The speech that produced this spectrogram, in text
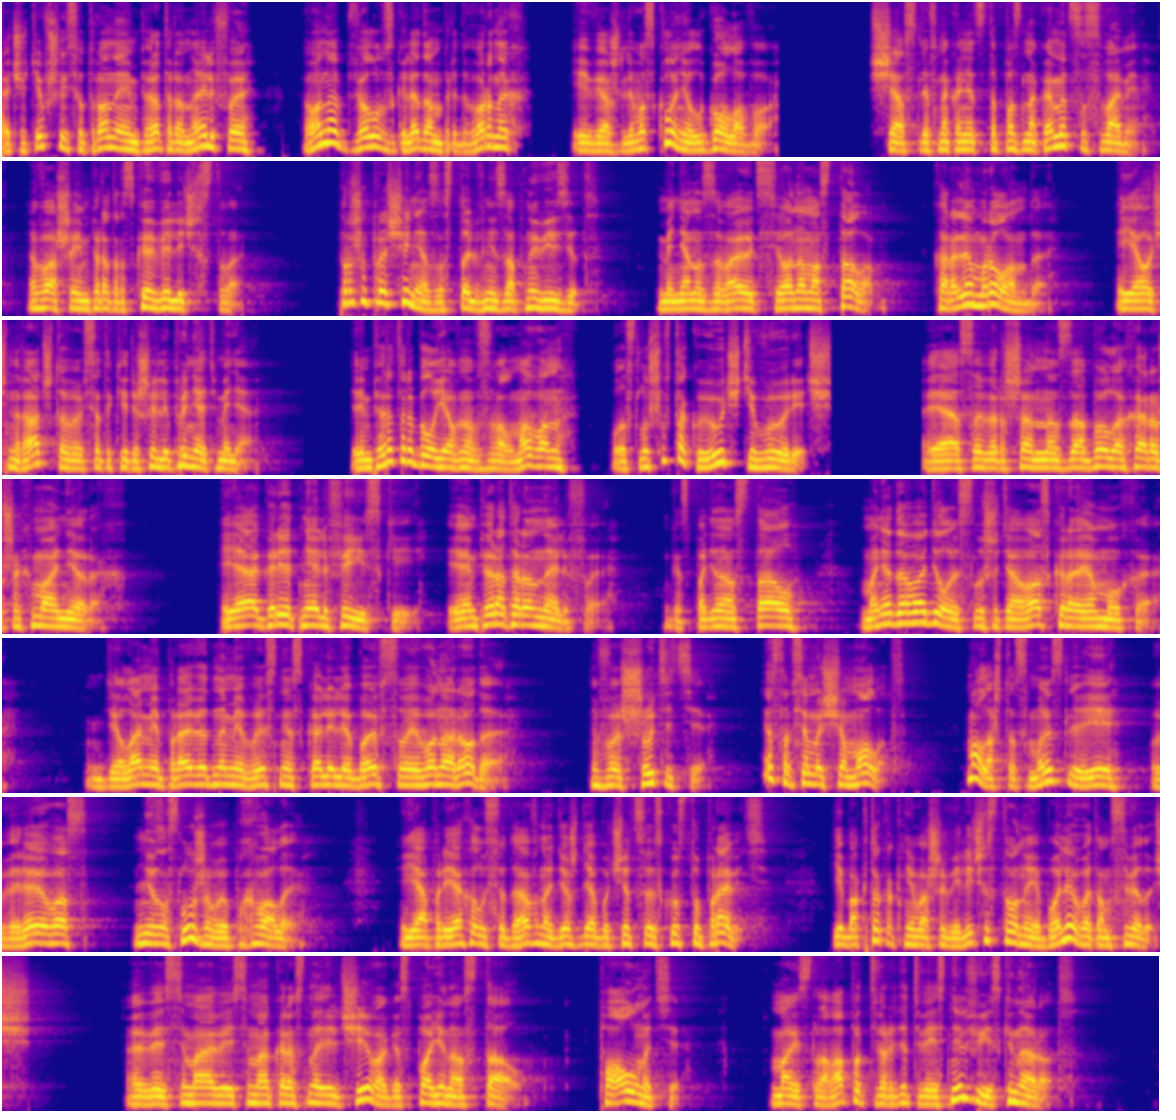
Очутившись у трона императора Нельфы, он обвел взглядом придворных и вежливо склонил голову. Счастлив наконец-то познакомиться с вами, ваше императорское величество. Прошу прощения за столь внезапный визит. Меня называют Сионом Асталом, королем Роланда. И я очень рад, что вы всё-таки решили принять меня». Император был явно взволнован, услышав такую учтивую речь. «Я совершенно забыл о хороших манерах. Я Грит Нельфийский, император Нельфы. Господин Астал, мне доводилось слышать о вас краем уха. Делами праведными вы снискали любовь своего народа. Вы шутите? Я совсем еще молод. Мало что смыслю и, уверяю вас, не заслуживаю похвалы. Я приехал сюда в надежде обучиться искусству править, ибо кто, как не ваше величество, наиболее в этом сведущ? Весьма-весьма красноречиво, господин Астал. Полноте. Мои слова подтвердит весь нельфийский народ.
